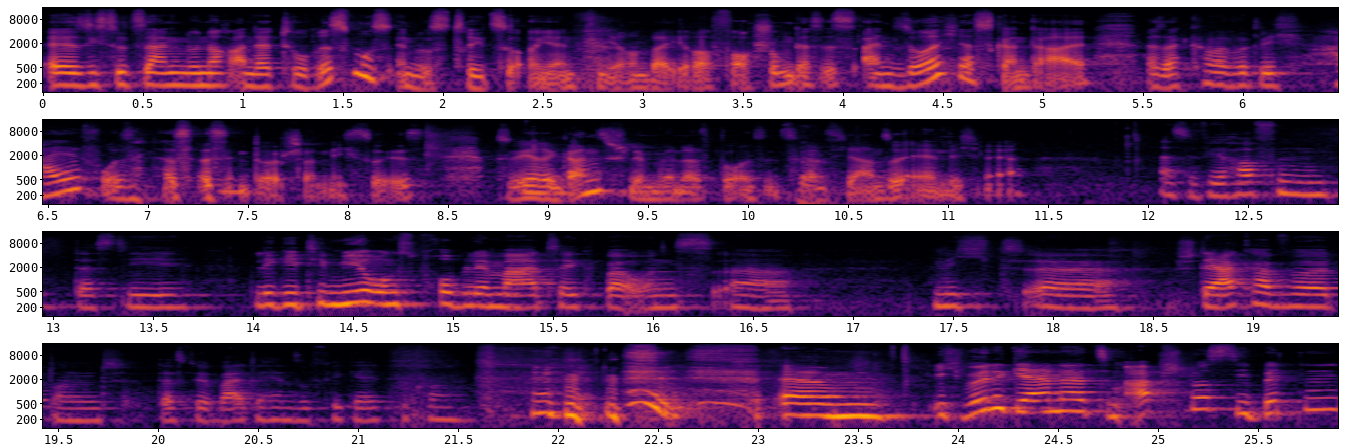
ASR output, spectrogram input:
äh, sich sozusagen nur noch an der Tourismusindustrie zu orientieren bei ihrer Forschung. Das ist ein solcher Skandal. Also da können wir wirklich heilfroh sein, dass das in Deutschland nicht so ist. Es wäre mhm. ganz schlimm, wenn das bei uns in 20 ja. Jahren so ähnlich wäre. Also wir hoffen, dass die Legitimierungsproblematik bei uns äh, nicht äh, stärker wird und dass wir weiterhin so viel Geld bekommen. ähm, ich würde gerne zum Abschluss Sie bitten,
